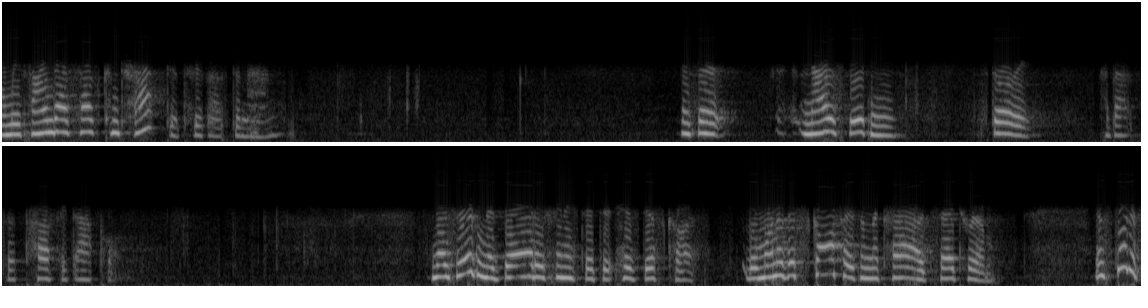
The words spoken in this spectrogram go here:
when we find ourselves contracted through those demands. There's a Nasrudin story about the perfect apple. Nasrudin had barely finished his discourse when one of the scoffers in the crowd said to him, Instead of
